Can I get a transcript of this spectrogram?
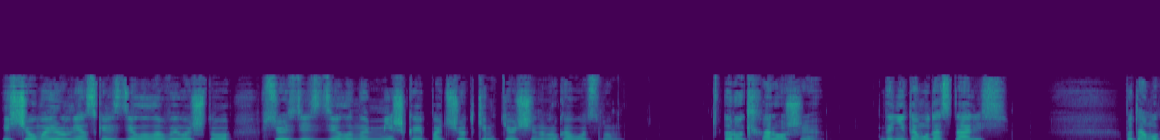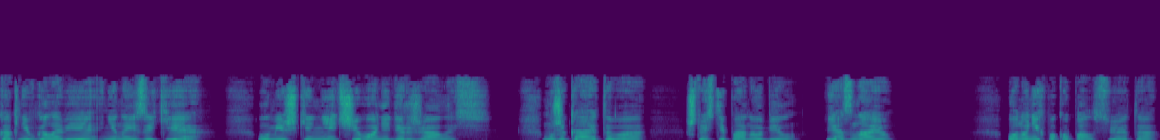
из чего майор Ленская сделала вывод, что все здесь сделано Мишкой под чутким тещиным руководством. Руки хорошие, да не тому достались. Потому как ни в голове, ни на языке у Мишки ничего не держалось. Мужика этого, что Степана убил, я знаю. Он у них покупал все это.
